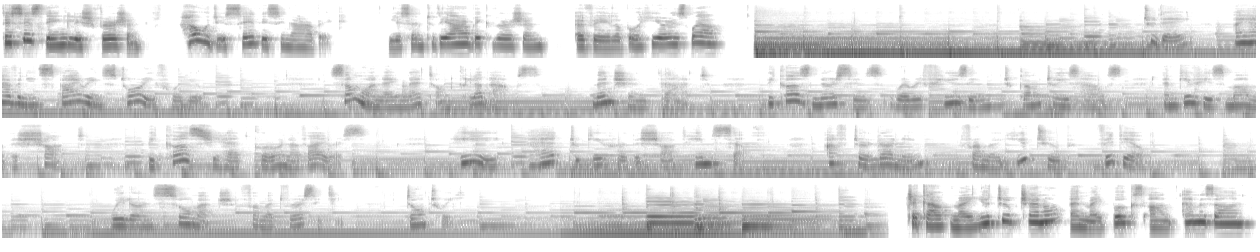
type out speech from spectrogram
This is the English version. How would you say this in Arabic? Listen to the Arabic version, available here as well. Today, I have an inspiring story for you. Someone I met on Clubhouse mentioned that because nurses were refusing to come to his house and give his mom a shot because she had coronavirus, he had to give her the shot himself after learning from a YouTube video. We learn so much from adversity, don't we? Check out my YouTube channel and my books on Amazon.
